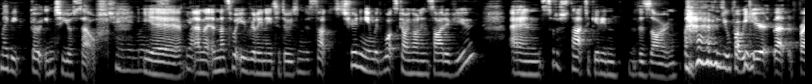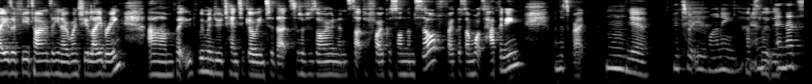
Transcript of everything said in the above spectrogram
maybe go into yourself. Tune in with. Yeah, Yeah. and and that's what you really need to do is to start tuning in with what's going on inside of you, and sort of start to get in the zone. You'll probably hear that phrase a few times, you know, once you're labouring. Um, but women do tend to go into that sort of zone and start to focus on themselves, focus on what's happening, and that's great. Mm. Yeah, That's what you're wanting. And- Absolutely. And, that's,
